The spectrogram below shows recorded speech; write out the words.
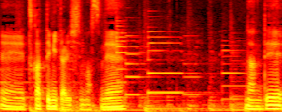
えー、使ってみたりしてますね。なんで、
